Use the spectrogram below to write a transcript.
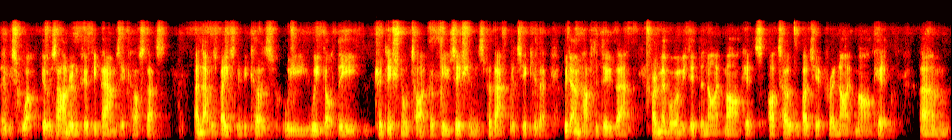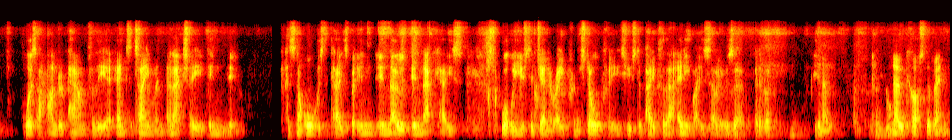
it was what, it was hundred and fifty pounds it cost us. And that was basically because we, we got the traditional type of musicians for that particular. We don't have to do that. I remember when we did the night markets, our total budget for a night market um, was hundred pound for the entertainment. And actually in, it's not always the case, but in, in those, in that case, what we used to generate from stall fees used to pay for that anyway. So it was a bit of a, you know, no cost event.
